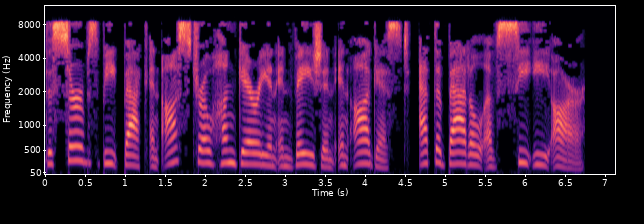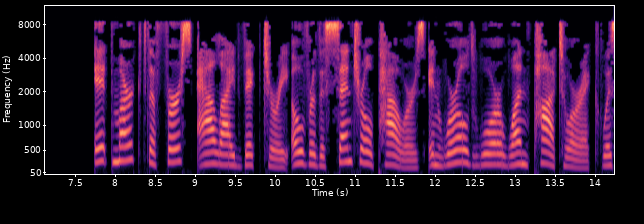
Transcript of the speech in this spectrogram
The Serbs beat back an Austro-Hungarian invasion in August, at the Battle of Cer. It marked the first Allied victory over the Central Powers in World War I. Potiorek was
